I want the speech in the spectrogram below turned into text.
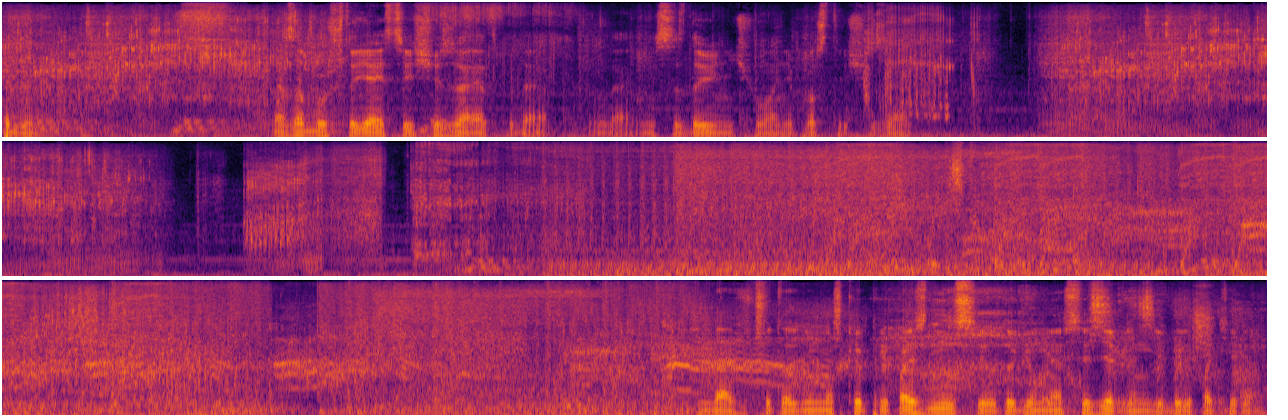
Блин. Я забыл, что яйца исчезают, когда да, не создаю ничего, они просто исчезают. Да, что-то немножко припозднился, и в итоге у меня все зерлинги были потеряны.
